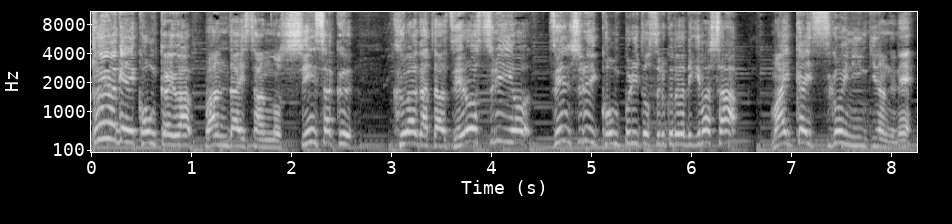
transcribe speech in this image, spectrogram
というわけで今回はバンダイさんの新作、クワガタ03を全種類コンプリートすることができました。毎回すごい人気なんでね、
